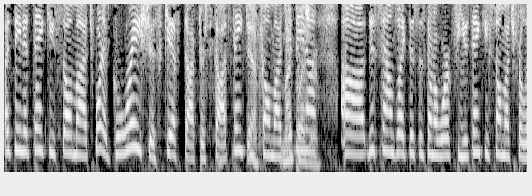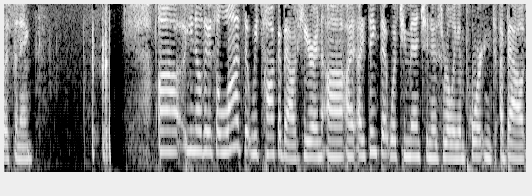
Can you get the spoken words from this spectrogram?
Athena, thank you so much. What a gracious gift, Dr. Scott. Thank you Yeah, so much. my Athena, pleasure. uh, this sounds like this is going to work for you. Thank you so much for listening. Uh, you know, there's a lot that we talk about here, and uh, I, I think that what you mentioned is really important about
